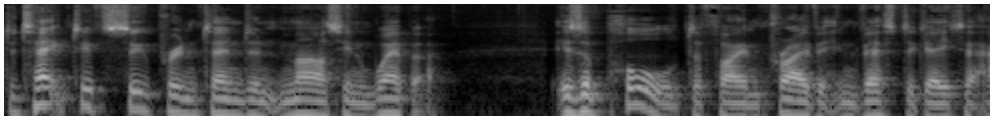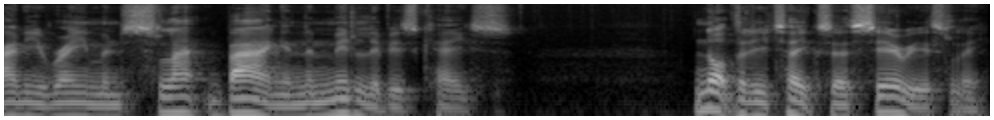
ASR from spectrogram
Detective Superintendent Martin Webber is appalled to find private investigator Annie Raymond slap bang in the middle of his case. Not that he takes her seriously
